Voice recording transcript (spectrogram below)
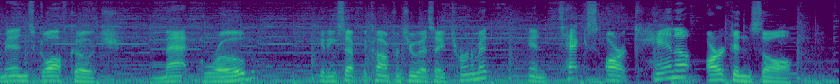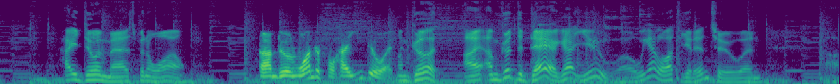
men's golf coach Matt Grobe, getting set for the Conference USA tournament in Texarkana, Arkansas. How you doing, Matt? It's been a while. I'm doing wonderful. How you doing? I'm good. I, am good today. I got you. Uh, we got a lot to get into, and uh,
